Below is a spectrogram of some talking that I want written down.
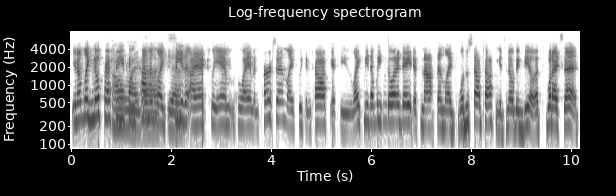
you know, like no pressure. Oh you can come and like yeah. see that I actually am who I am in person. Like we can talk. If you like me, then we can go on a date. If not, then like we'll just stop talking. It's no big deal. That's what I said.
